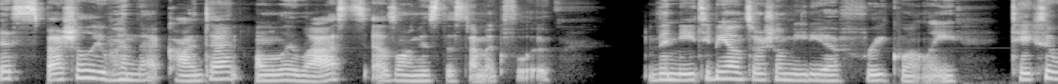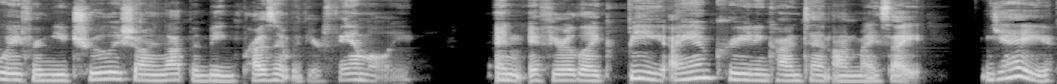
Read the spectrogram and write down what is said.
especially when that content only lasts as long as the stomach flu. The need to be on social media frequently takes away from you truly showing up and being present with your family. And if you're like, B, I am creating content on my site, yay!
